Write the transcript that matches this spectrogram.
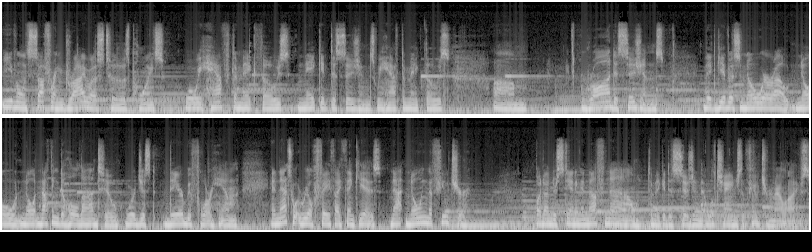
evil and suffering drive us to those points where we have to make those naked decisions. We have to make those um, raw decisions that give us nowhere out, no, no, nothing to hold on to. We're just there before Him, and that's what real faith, I think, is not knowing the future, but understanding enough now to make a decision that will change the future in our lives.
